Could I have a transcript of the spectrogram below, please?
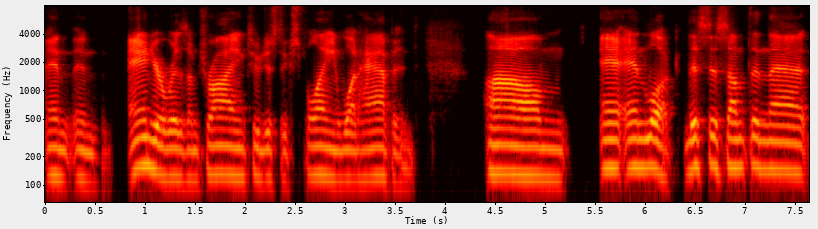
an an aneurysm trying to just explain what happened. Um, and, and look, this is something that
